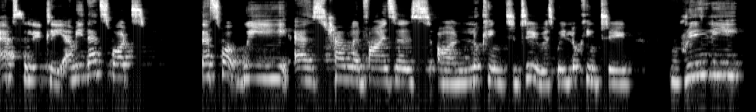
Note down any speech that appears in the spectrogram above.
Absolutely. I mean, that's what, that's what we as travel advisors are looking to do is we're looking to really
